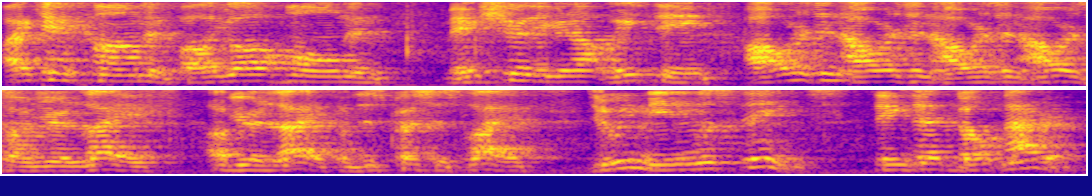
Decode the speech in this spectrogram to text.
I can't come and follow you all home and make sure that you're not wasting hours and hours and hours and hours on your life, of your life, of this precious life, doing meaningless things, things that don't matter.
